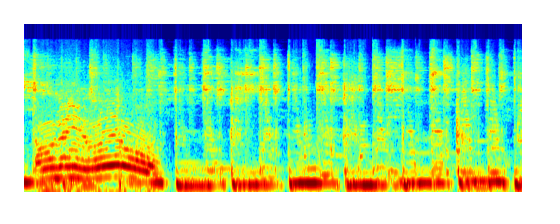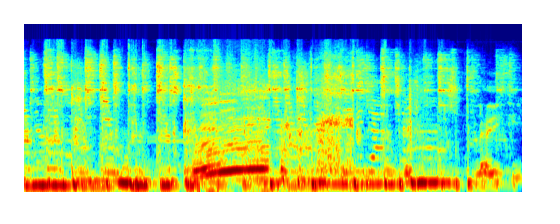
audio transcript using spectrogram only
Estamos en año nuevo. Lo.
